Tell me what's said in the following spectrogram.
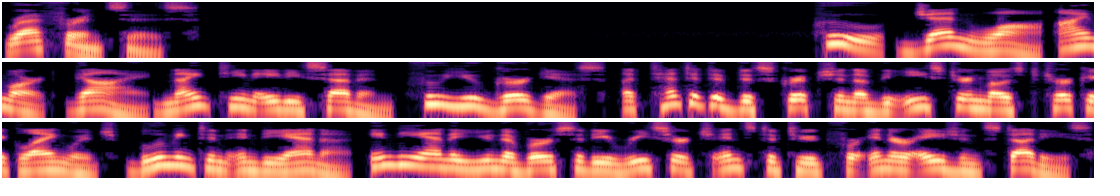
References Hu, Zhen Hua, Imart, Guy, 1987, Fuyu Gurgis, A Tentative Description of the Easternmost Turkic Language, Bloomington, Indiana, Indiana University Research Institute for Inner-Asian Studies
